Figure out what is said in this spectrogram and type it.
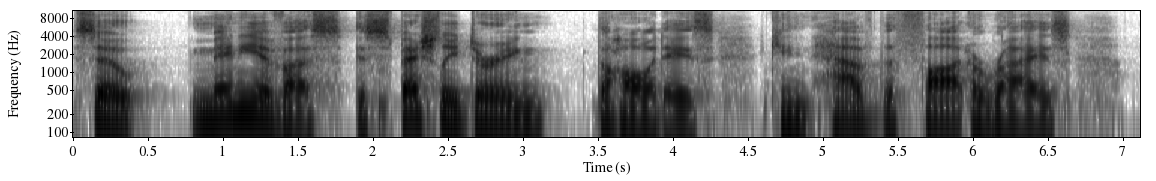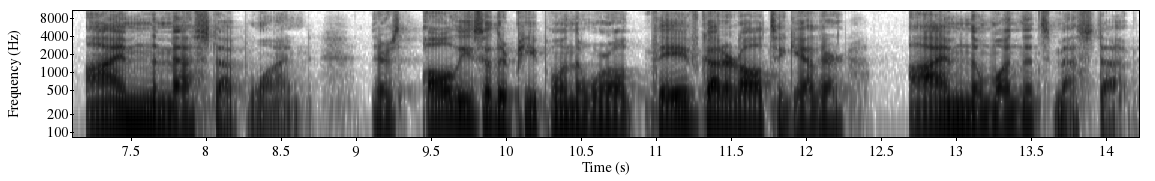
So many of us, especially during the holidays, can have the thought arise I'm the messed up one. There's all these other people in the world, they've got it all together. I'm the one that's messed up.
